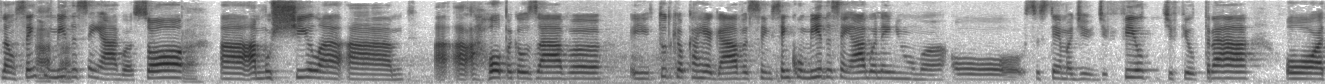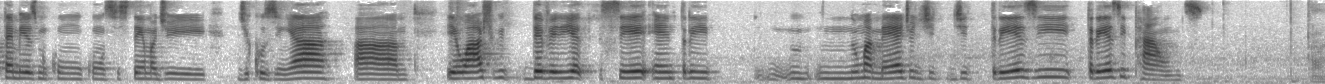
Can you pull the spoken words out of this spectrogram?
não, sem ah, comida, tá. sem água, só tá. a, a, mochila, a, a, a, roupa que eu usava e tudo que eu carregava, sem, sem comida, sem água nenhuma, o sistema de, de, fil, de filtrar, ou até mesmo com, com o sistema de, de cozinhar. Ah, eu acho que deveria ser entre numa média de, de 13, 13 pounds. Tá,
